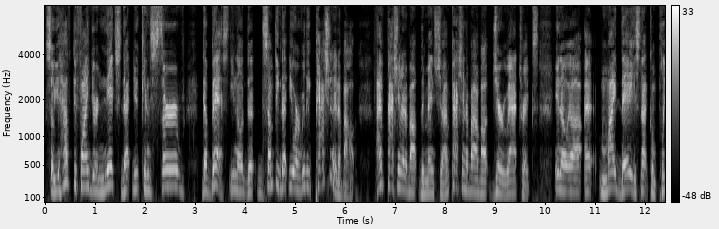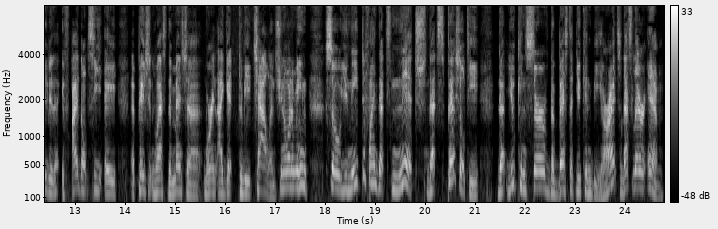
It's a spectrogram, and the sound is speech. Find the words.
So you have to find your niche that you can serve the best, you know, the, something that you are really passionate about. I'm passionate about dementia. I'm passionate about, about geriatrics. You know, uh, uh, my day is not completed if I don't see a, a patient who has dementia wherein I get to be challenged. You know what I mean? So you need to find that niche, that specialty that you can serve the best that you can be. All right. So that's letter M.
